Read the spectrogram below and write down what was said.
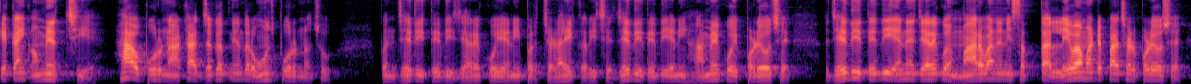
કે કંઈક અમે જ છીએ. હા પૂર્ણ, આખા જગતની અંદર હું જ પૂર્ણ છું. પણ જેદી તેદી જ્યારે કોઈ એની પર ચઢાઈ કરી છે, જેદી તેદી એની સામે કોઈ પડ્યો છે, જેદી તેદી એને જ્યારે કોઈ મારવાની એની સત્તા લેવા માટે પાછળ પડ્યો છે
